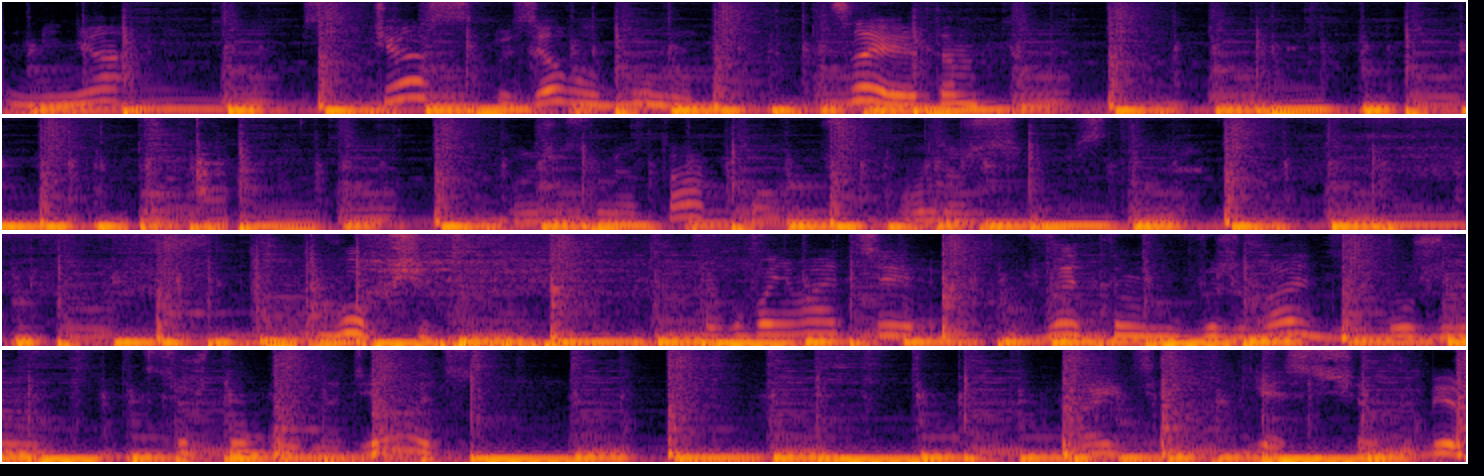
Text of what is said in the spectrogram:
Меня сейчас взял и думал за это. Он сейчас у меня так получится. Он даже себе не представляет. В общем, как вы понимаете, в этом выживании можно все что угодно делать. Давайте я сейчас заберу.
